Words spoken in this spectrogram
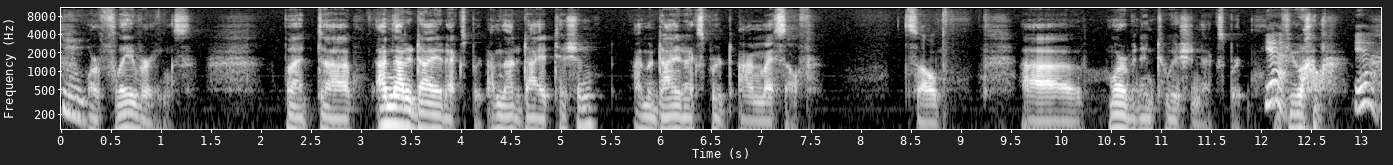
hmm. or flavorings. But uh, I'm not a diet expert. I'm not a dietitian. I'm a diet expert on myself. So, uh, more of an intuition expert, yeah. if you will. Yeah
